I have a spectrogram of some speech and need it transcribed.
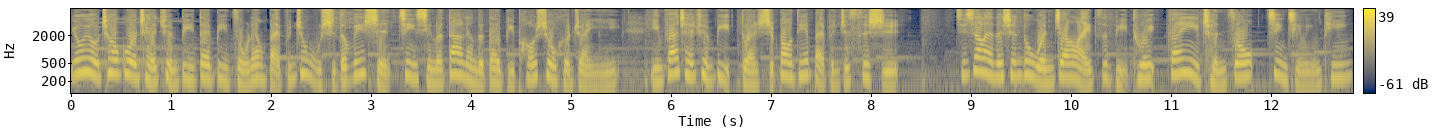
拥有超过柴犬币代币总量百分之五十的威神进行了大量的代币抛售和转移，引发柴犬币短时暴跌百分之四十。接下来的深度文章来自比推，翻译陈宗，敬请聆听。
